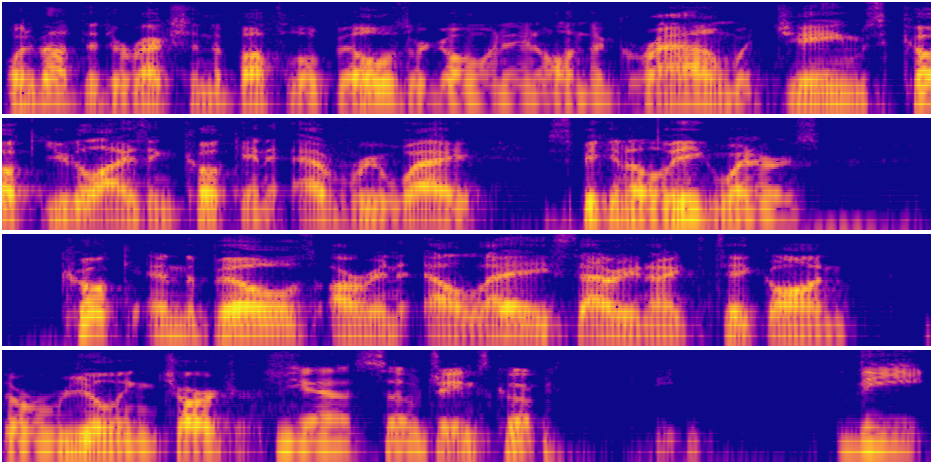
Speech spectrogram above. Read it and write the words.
What about the direction the Buffalo Bills are going in on the ground with James Cook, utilizing Cook in every way? Speaking of league winners, Cook and the Bills are in LA Saturday night to take on the reeling Chargers. Yeah, so James Cook, the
